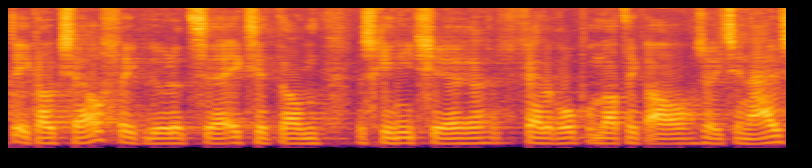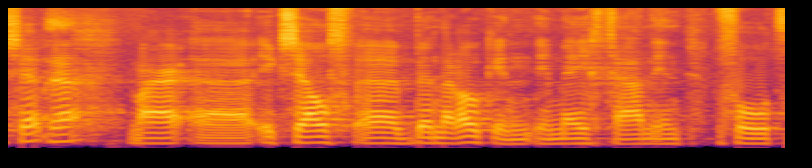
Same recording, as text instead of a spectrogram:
Ik ook zelf. Ik, bedoel, dat, uh, ik zit dan misschien ietsje verderop omdat ik al zoiets in huis heb. Ja. Maar uh, ik zelf ben daar ook in, in meegegaan. In bijvoorbeeld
